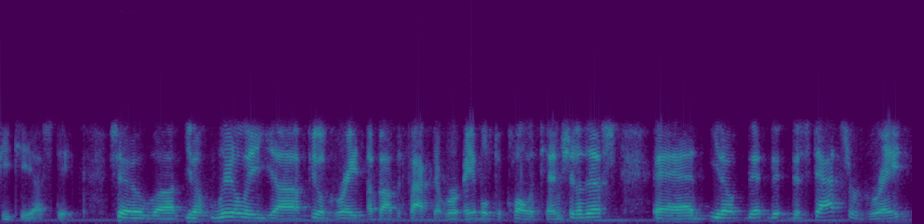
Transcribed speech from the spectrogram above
PTSD. So, uh, you know, really uh, feel great about the fact that we're able to call attention to this. And, you know, the, the, the stats are great,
